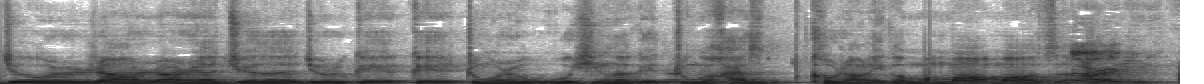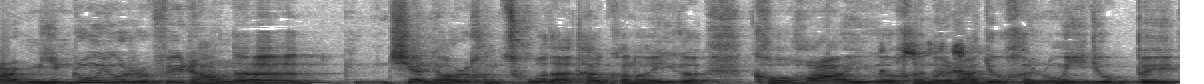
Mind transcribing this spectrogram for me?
就是让让人家觉得就是给给中国人无形的给中国孩子扣上了一个帽帽帽子，而而民众又是非常的线条是很粗的，他可能一个口号一个很那啥就很容易就被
